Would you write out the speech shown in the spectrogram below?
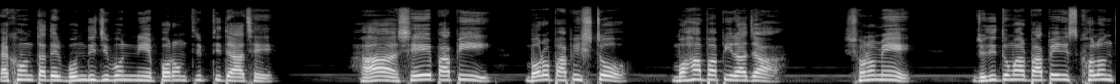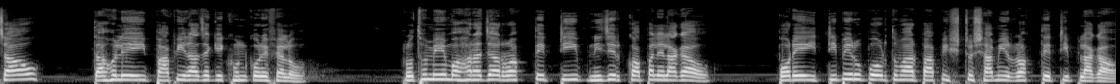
এখন তাদের বন্দি জীবন নিয়ে পরম তৃপ্তিতে আছে। হ্যাঁ সে পাপি, বড় পাপিষ্ট মহাপাপী রাজা। শোনো মেয়ে, যদি তোমার পাপের স্খলন চাও, তাহলে এই পাপি রাজাকে খুন করে ফেলো। প্রথমে মহারাজার রক্তের টিপ নিজের কপালে লাগাও, পরে এই টিপের উপর তোমার পাপিষ্ট স্বামীর রক্তের টিপ লাগাও।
